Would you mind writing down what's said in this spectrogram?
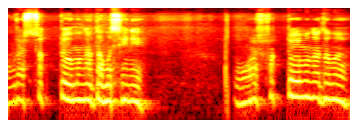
Uğraş sattığımın adamı seni. Uğraş sattığımın adamı.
